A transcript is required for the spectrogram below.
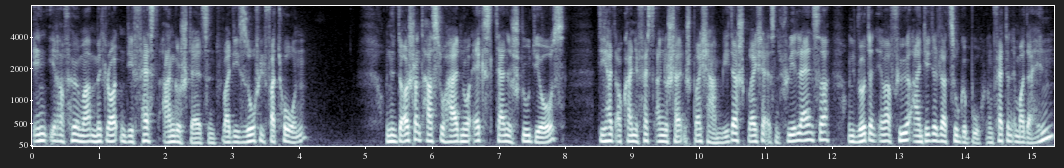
in ihrer Firma mit Leuten, die fest angestellt sind, weil die so viel vertonen. Und in Deutschland hast du halt nur externe Studios, die halt auch keine festangestellten Sprecher haben. Jeder Sprecher ist ein Freelancer und wird dann immer für einen Titel dazu gebucht und fährt dann immer dahin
